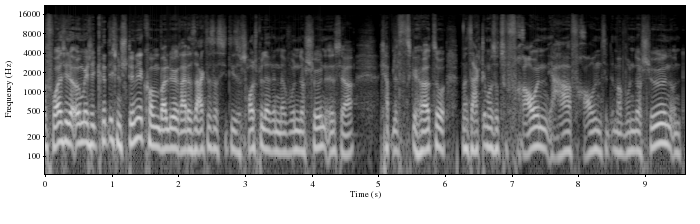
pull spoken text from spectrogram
Bevor es wieder irgendwelche kritischen Stimmen kommen, weil du ja gerade sagtest, dass diese Schauspielerin da wunderschön ist, ja. Ich habe letztens gehört, so, man sagt immer so zu Frauen, ja, Frauen sind immer wunderschön und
